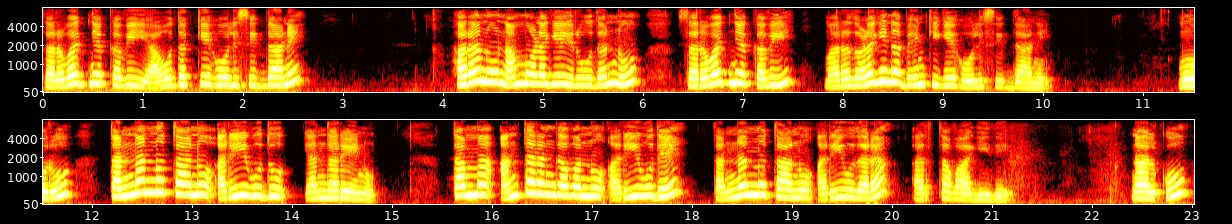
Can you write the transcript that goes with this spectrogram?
ಸರ್ವಜ್ಞ ಕವಿ ಯಾವುದಕ್ಕೆ ಹೋಲಿಸಿದ್ದಾನೆ? ಹರನು ನಮ್ಮೊಳಗೆ ಇರುವುದನ್ನು ಸರ್ವಜ್ಞ ಕವಿ ಮರದೊಳಗಿನ ಬೆಂಕಿಗೆ ಹೋಲಿಸಿದ್ದಾನೆ. ಮೂರು, ತನ್ನನ್ನು ತಾನು ಅರಿಯುವುದು ಎಂದರೇನು? ತಮ್ಮ ಅಂತರಂಗವನ್ನು ಅರಿಯುವುದೇ ತನ್ನನ್ನು ತಾನು ಅರಿಯುವುದರ ಅರ್ಥವಾಗಿದೆ. ನಾಲ್ಕು,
